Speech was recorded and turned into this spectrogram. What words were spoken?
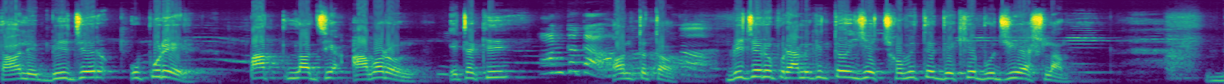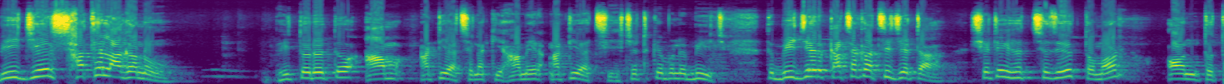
তাহলে বীজের উপরের পাতলা যে আবরণ এটা কি? অন্তত। অন্তত। বীজের উপরে আমি কিন্তু এই যে ছবিতে দেখে বুঝিয়ে আসলাম। বীজের সাথে লাগানো ভিতরে তো আম আটি আছে নাকি? আমের আটি আছে, সেটাকে বলে বীজ। তো বীজের কাছাকাছি যেটা, সেটাই হচ্ছে যে তোমার অন্তত।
